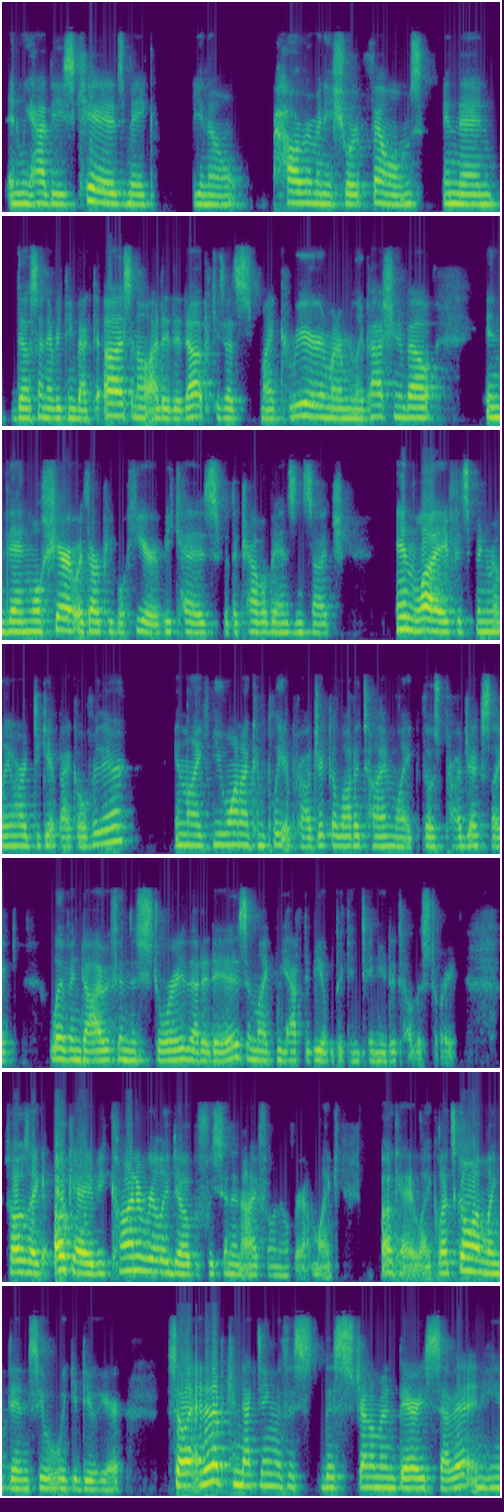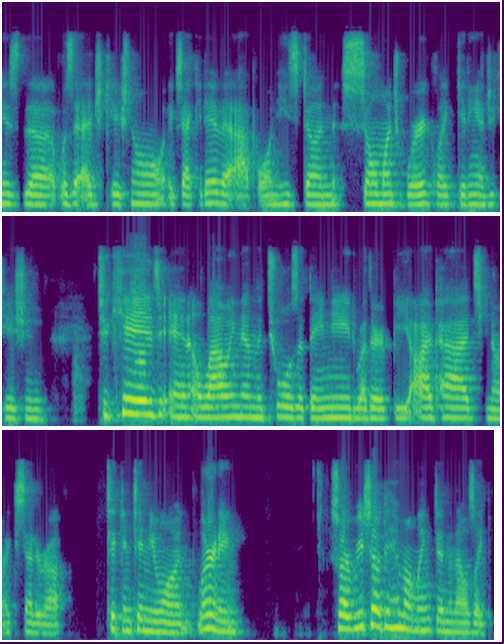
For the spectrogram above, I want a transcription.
and we had these kids make, you know, however many short films and then they'll send everything back to us and I'll edit it up because that's my career and what I'm really passionate about. And then we'll share it with our people here because with the travel bans and such in life it's been really hard to get back over there. And like you want to complete a project a lot of time like those projects like live and die within the story that it is and like we have to be able to continue to tell the story. So i was like okay it'd be kind of really dope if we send an iphone over. I'm like okay like let's go on linkedin see what we could do here so I ended up connecting with this this gentleman Barry Sevitt, and he is the was the educational executive at Apple, and he's done so much work like getting education to kids and allowing them the tools that they need, whether it be iPads, you know, et cetera, to continue on learning. So I reached out to him on LinkedIn, and I was like,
